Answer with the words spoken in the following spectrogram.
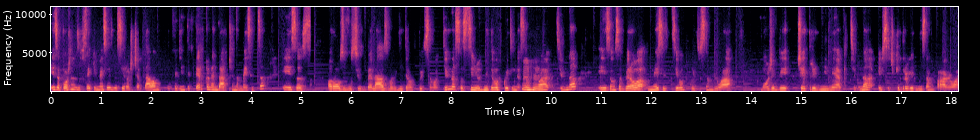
и започнах за всеки месец да си разчертавам в един тефтер календарче на месеца и с розово си отбелязвах дните, в които съм активна, с синьо дните, в които не съм mm-hmm. била активна и съм събирала месеци, в които съм била може би 4 дни неактивна и всички други дни съм правила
